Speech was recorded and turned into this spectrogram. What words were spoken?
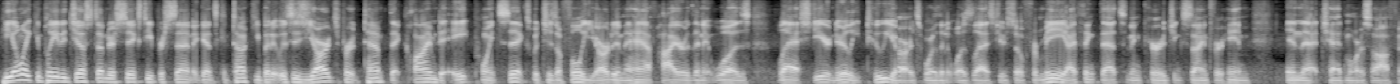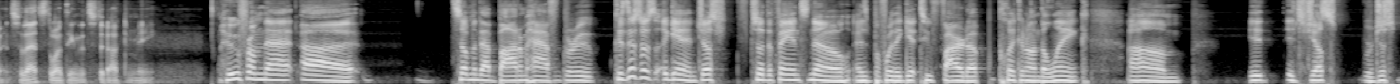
he only completed just under 60% against Kentucky, but it was his yards per attempt that climbed to 8.6, which is a full yard and a half higher than it was last year, nearly two yards more than it was last year. So for me, I think that's an encouraging sign for him in that Chad Morris offense. So that's the one thing that stood out to me. Who from that uh some of that bottom half group because this was again just so the fans know as before they get too fired up clicking on the link um it it's just we're just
